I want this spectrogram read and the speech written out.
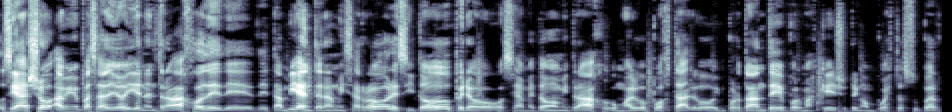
o sea, yo, a mí me pasa de hoy en el trabajo de, de, también tener mis errores y todo, pero, o sea, me tomo mi trabajo como algo posta, algo importante, por más que yo tenga un puesto súper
